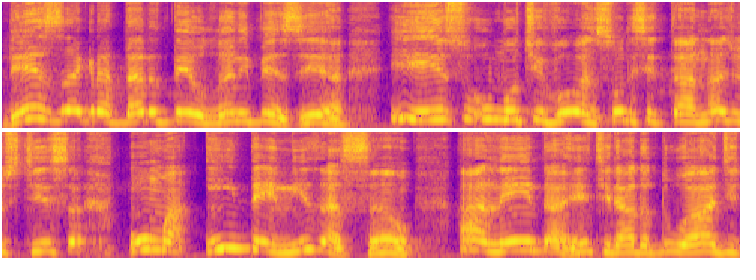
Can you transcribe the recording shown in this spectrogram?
desagradaram Deolane Bezerra, e isso o motivou a solicitar na justiça uma indenização, além da retirada do ar de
